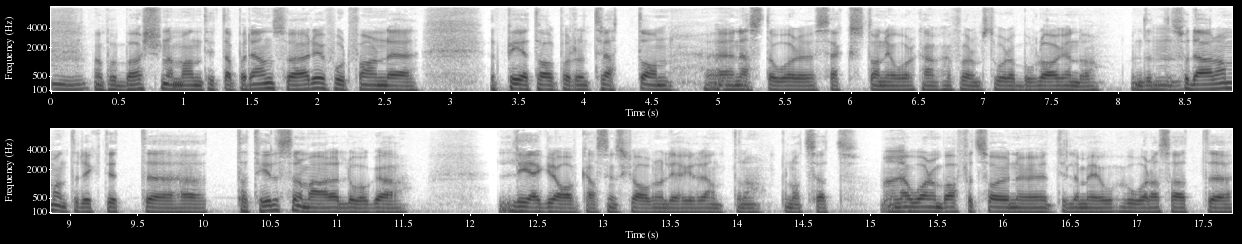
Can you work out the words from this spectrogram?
Mm. Men på börsen, när man tittar på den så är det ju fortfarande ett P-tal på runt 13 eh, mm. nästa år, 16 i år kanske för de stora bolagen. Då. Mm. Så där har man inte riktigt eh, tagit till sig de här låga lägre avkastningskraven och lägre räntorna på något sätt. När Warren Buffett sa ju nu till och med i våras att eh,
